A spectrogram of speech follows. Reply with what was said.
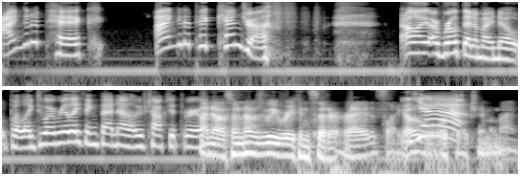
I'm gonna pick I'm gonna pick Kendra. Oh, I, I wrote that in my note, but like, do I really think that now that we've talked it through? I know. Sometimes we reconsider, right? It's like, oh, Yeah. okay, change my mind.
